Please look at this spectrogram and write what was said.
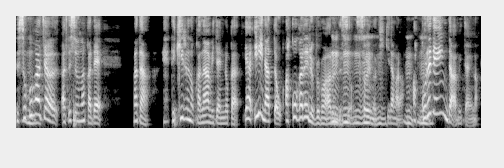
で、そこがじゃあ、私の中で、まだ、え、できるのかなみたいなのが、いや、いいなって憧れる部分あるんですよ。うんうんうんうんそういうのを聞きながら。うんうんあ、これでいいんだみたいな。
